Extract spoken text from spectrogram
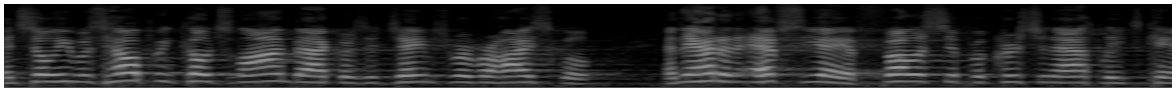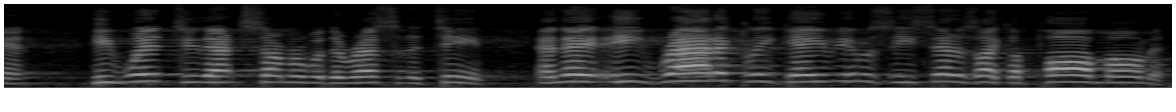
And so he was helping coach linebackers at James River High School. And they had an FCA, a Fellowship of Christian Athletes camp. He went to that summer with the rest of the team. And they, he radically gave, it was, he said it was like a Paul moment.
